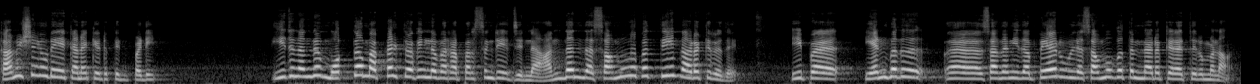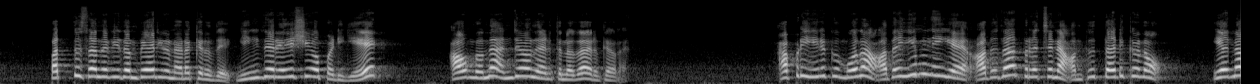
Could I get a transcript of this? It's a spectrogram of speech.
கமிஷனுடைய கணக்கெடுப்பின்படி இது வந்து மொத்த மக்கள் தொகையில் வர பர்சன்டேஜ் இல்லை. அந்தந்த சமூகத்தில் நடக்கிறது. இப்போ எண்பது சதவீதம் பேர் உள்ள சமூகத்தில் நடக்கிற திருமணம். பத்து சதவீதம் பேரில் நடக்கிறது. இந்த ரேஷியோ படியே அவங்க வந்து அஞ்சாவது இடத்துல தான் இருக்காங்க. அப்படி இருக்கும்போது அதையும் நீங்கள் அதுதான் பிரச்சனை. அது தடுக்கணும். ஏன்னா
